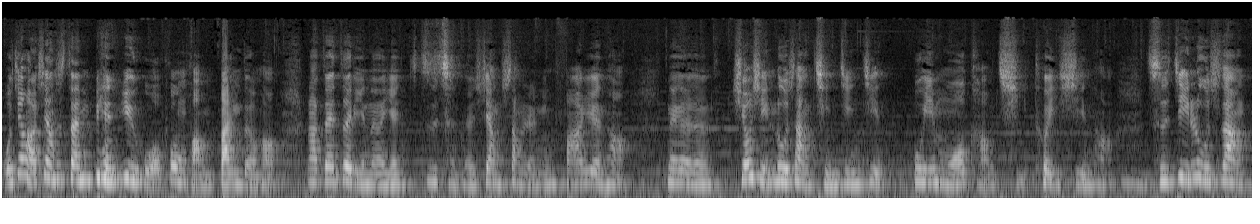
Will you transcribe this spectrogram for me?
我就好像是三遍浴火凤凰般的哈。那在这里呢，也至诚的向上人民发愿哈，那个修行路上勤精进，不因魔考起退心哈，慈济路上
